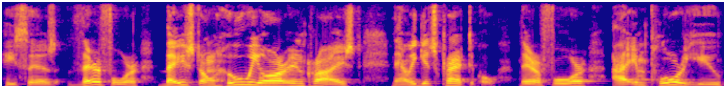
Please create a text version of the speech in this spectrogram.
he says, Therefore, based on who we are in Christ, now he gets practical. Therefore, I implore you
